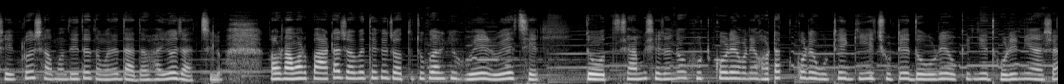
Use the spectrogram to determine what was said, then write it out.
সেগুলো সামাল দিতে তোমাদের দাদা ভাইও যাচ্ছিল। কারণ আমার পাটা জবে থেকে যতটুকু আর কি হয়ে রয়েছে তো আমি সেজন্য হুট করে মানে হঠাৎ করে উঠে গিয়ে ছুটে দৌড়ে ওকে নিয়ে ধরে নিয়ে আসা,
